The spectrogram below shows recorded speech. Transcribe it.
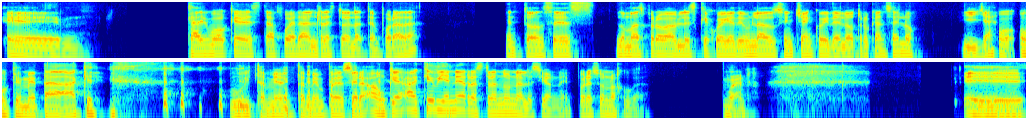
eh, Kyle Walker está fuera el resto de la temporada. Entonces, lo más probable es que juegue de un lado Sinchenko y del otro Cancelo. Y ya. O, que meta a Ake. Uy, también, también puede ser. Aunque Ake viene arrastrando una lesión, ¿eh? por eso no ha jugado. Bueno. Eh,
